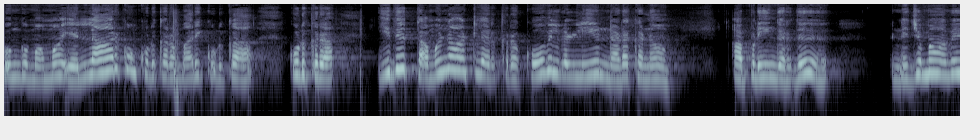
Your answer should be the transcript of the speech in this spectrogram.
குங்குமமோ எல்லாருக்கும் கொடுக்குற மாதிரி கொடுக்கா கொடுக்குறா. இது தமிழ்நாட்டில் இருக்கிற கோவில்கள்லேயும் நடக்கணும் அப்படிங்கிறது நிஜமாகவே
